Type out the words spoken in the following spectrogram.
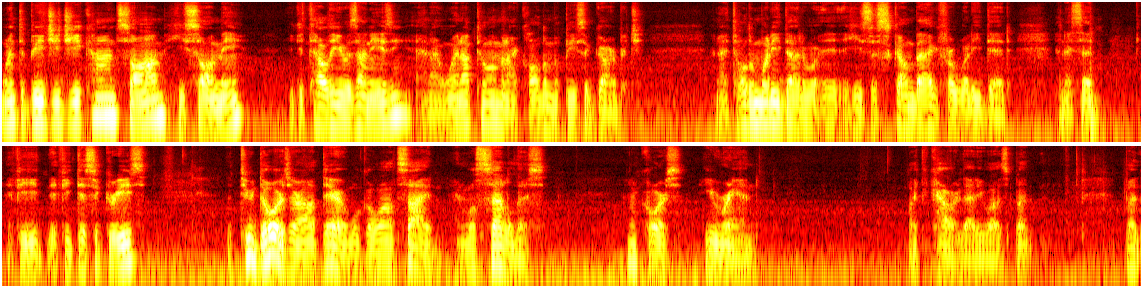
Went to BGG Con, saw him. He saw me. You could tell he was uneasy, and I went up to him and I called him a piece of garbage. And I told him what he did. He's a scumbag for what he did. And I said, if he if he disagrees, the two doors are out there. We'll go outside and we'll settle this. And of course, he ran, like the coward that he was. But but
